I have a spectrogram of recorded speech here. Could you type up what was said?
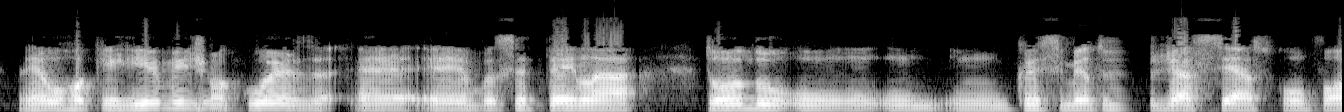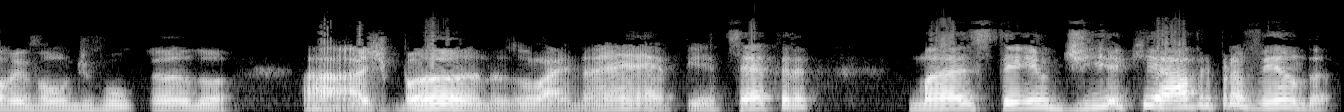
Né, o Rock in Rio, mesma coisa, é, é você tem lá todo um, um, um, crescimento de acesso conforme vão divulgando as bandas, o line-up, etc. Mas tem o dia que abre para venda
